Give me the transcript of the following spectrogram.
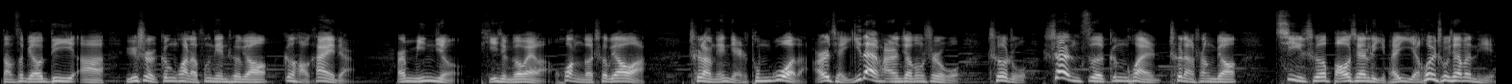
档次比较低啊，于是更换了丰田车标，更好看一点。而民警提醒各位了，换个车标啊，车辆年检是通不过的，而且一旦发生交通事故，车主擅自更换车辆商标，汽车保险理赔也会出现问题。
